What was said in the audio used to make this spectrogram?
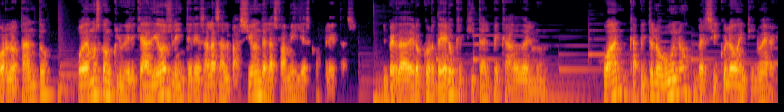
Por lo tanto, podemos concluir que a Dios le interesa la salvación de las familias completas, el verdadero Cordero que quita el pecado del mundo. Juan capítulo 1 versículo 29.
